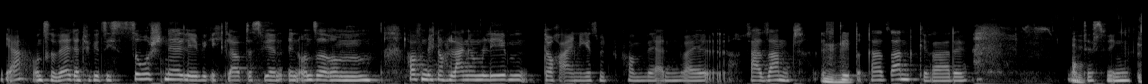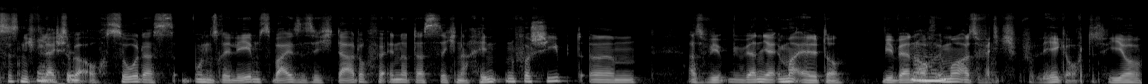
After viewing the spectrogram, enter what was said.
ja, unsere Welt entwickelt sich so schnelllebig. Ich glaube, dass wir in unserem hoffentlich noch langem Leben doch einiges mitbekommen werden, weil rasant, es geht rasant gerade. Und deswegen. Ist es nicht vielleicht schön. sogar auch so, dass unsere Lebensweise sich dadurch verändert, dass sich nach hinten verschiebt? Ähm, also wir, wir werden ja immer älter. Wir werden auch immer, also wenn ich überlege, auch hier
